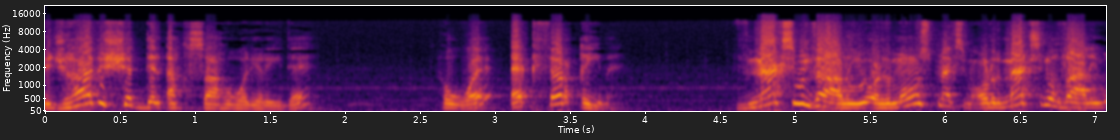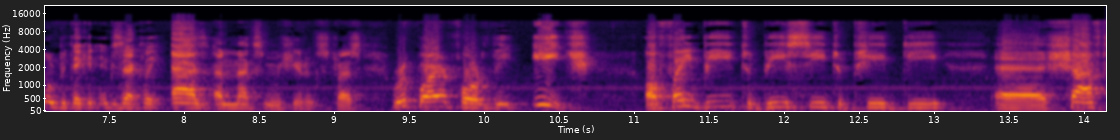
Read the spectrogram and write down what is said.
اجهاد الشد الاقصى هو اللي يريده هو اكثر قيمه the maximum value or the most maximum or the maximal value will be taken exactly as a maximum shearing stress required for the each of AB to BC to PD uh, shaft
